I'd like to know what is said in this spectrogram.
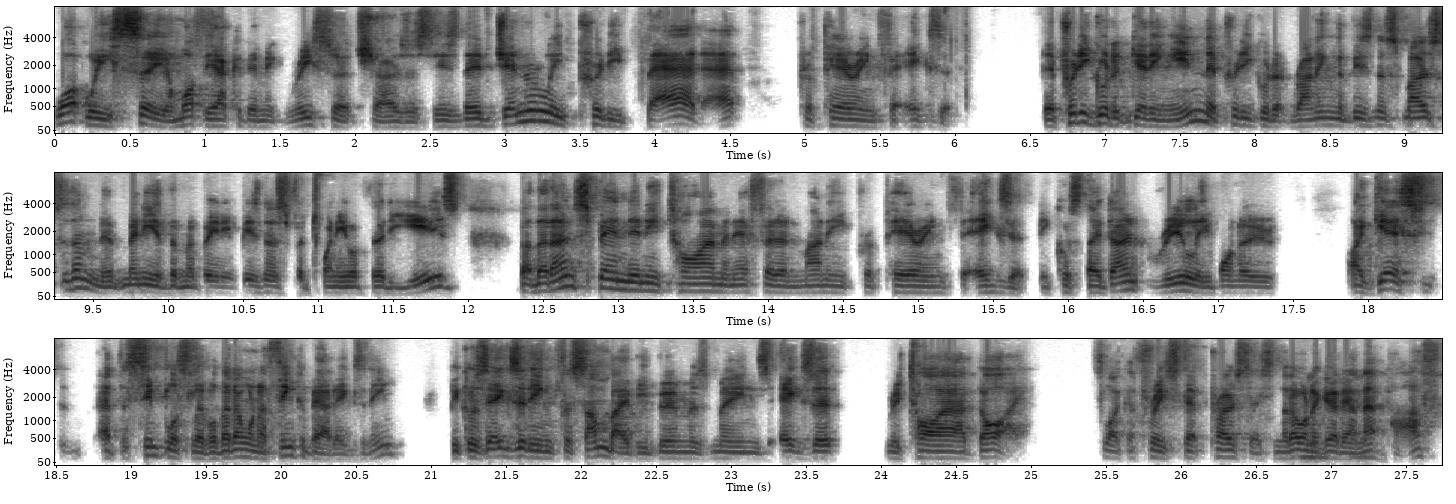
what we see and what the academic research shows us is they're generally pretty bad at preparing for exit they're pretty good at getting in. They're pretty good at running the business, most of them. Many of them have been in business for 20 or 30 years, but they don't spend any time and effort and money preparing for exit because they don't really want to, I guess, at the simplest level, they don't want to think about exiting because exiting for some baby boomers means exit, retire, die. It's like a three step process and they don't want to go down that path.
